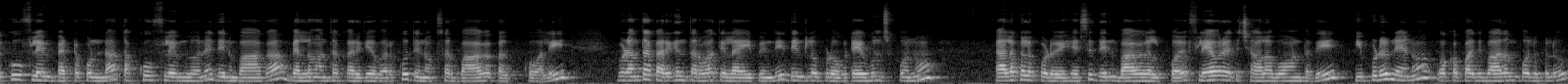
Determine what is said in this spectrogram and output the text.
ఎక్కువ ఫ్లేమ్ పెట్టకుండా తక్కువ ఫ్లేమ్లోనే దీన్ని బాగా బెల్లం అంతా కరిగే వరకు దీన్ని ఒకసారి బాగా కలుపుకోవాలి. ఇప్పుడంతా కరిగిన తర్వాత ఇలా అయిపోయింది. దీంట్లో ఇప్పుడు ఒక టేబుల్ స్పూను యాలకుల పొడి వేసేసి దీన్ని బాగా కలుపుకోవాలి. ఫ్లేవర్ అయితే చాలా బాగుంటుంది. ఇప్పుడు నేను ఒక పది బాదం పలుకులు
